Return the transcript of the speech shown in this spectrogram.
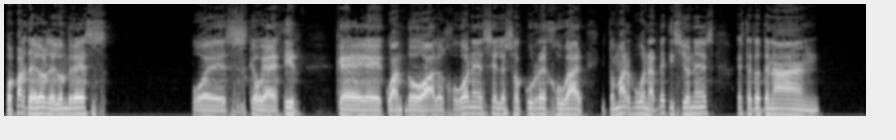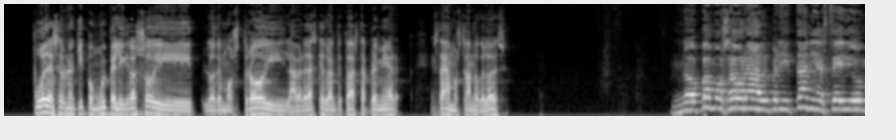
Por parte de los de Londres, pues, ¿qué voy a decir? Que cuando a los jugones se les ocurre jugar y tomar buenas decisiones, este Tottenham puede ser un equipo muy peligroso y lo demostró y la verdad es que durante toda esta Premier está demostrando que lo es. Nos vamos ahora al Britannia Stadium,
